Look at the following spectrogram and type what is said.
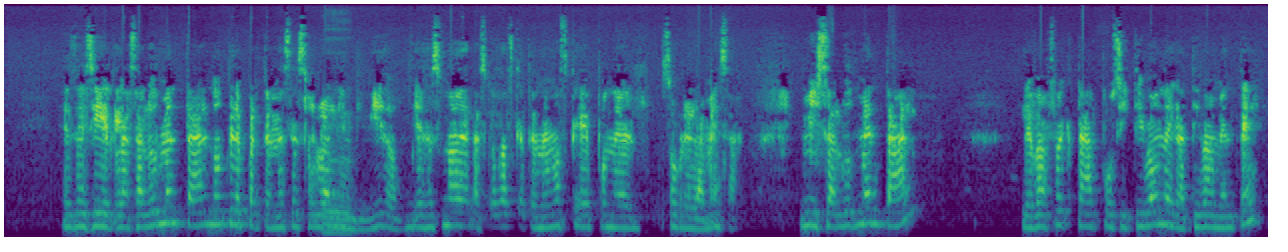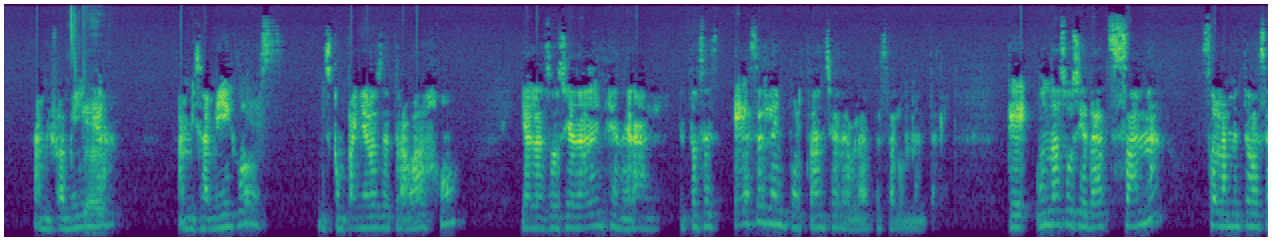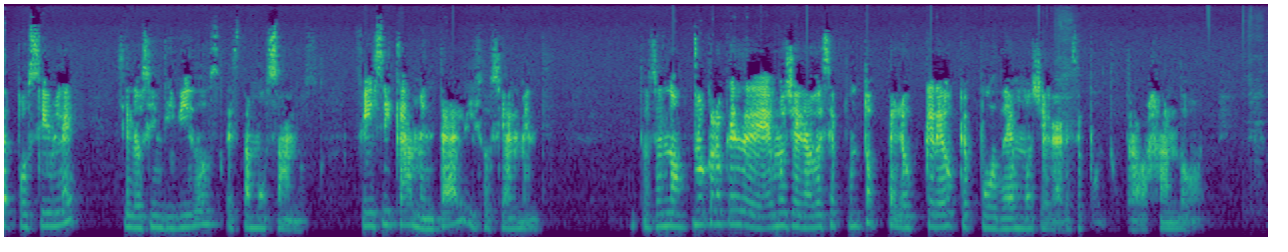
Es decir, la salud mental no le pertenece solo al individuo y esa es una de las cosas que tenemos que poner sobre la mesa. Mi salud mental le va a afectar positiva o negativamente a mi familia, a mis amigos, mis compañeros de trabajo y a la sociedad en general. Entonces, esa es la importancia de hablar de salud mental. Que una sociedad sana solamente va a ser posible si los individuos estamos sanos, física, mental y socialmente. Entonces, no, no creo que hemos llegado a ese punto, pero creo que podemos llegar a ese punto trabajando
